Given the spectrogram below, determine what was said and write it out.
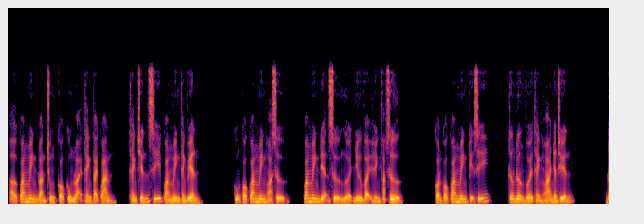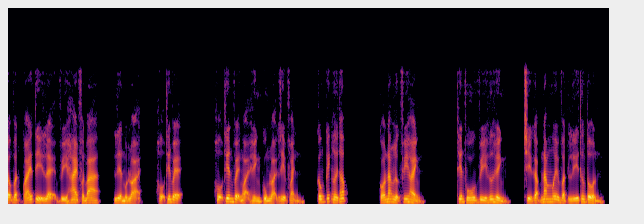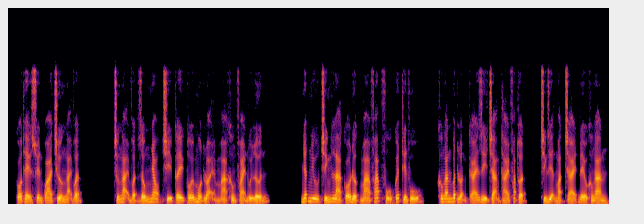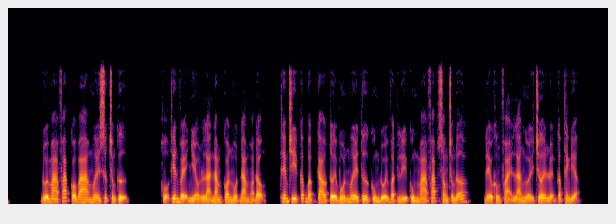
Ở quang minh đoàn trung có cùng loại thánh tài quan, thánh chiến sĩ quang minh thành viên. Cũng có quang minh hòa sử, quang minh điện sử người như vậy hình pháp sư. Còn có quang minh kỵ sĩ, tương đương với thánh hóa nhân chiến. Động vật quái tỷ lệ vì 2 phần 3, liền một loại, hộ thiên vệ. Hộ thiên vệ ngoại hình cùng loại dịp phảnh, công kích hơi thấp. Có năng lực phi hành. Thiên phú vì hư hình, chỉ gặp 50 vật lý thương tổn, có thể xuyên qua chướng ngại vật. Chướng ngại vật giống nhau chỉ cây cối một loại mà không phải núi lớn. Nhất như chính là có được ma pháp phủ quyết thiên phú, không ăn bất luận cái gì trạng thái pháp thuật, chính diện mặt trái đều không ăn. Đối ma pháp có 30 sức chống cự. Hộ thiên vệ nhiều là 5 con một đám hoạt động, thêm chi cấp bậc cao tới 44 cùng đối vật lý cùng ma pháp song chống đỡ, đều không phải là người chơi luyện cấp thánh địa.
